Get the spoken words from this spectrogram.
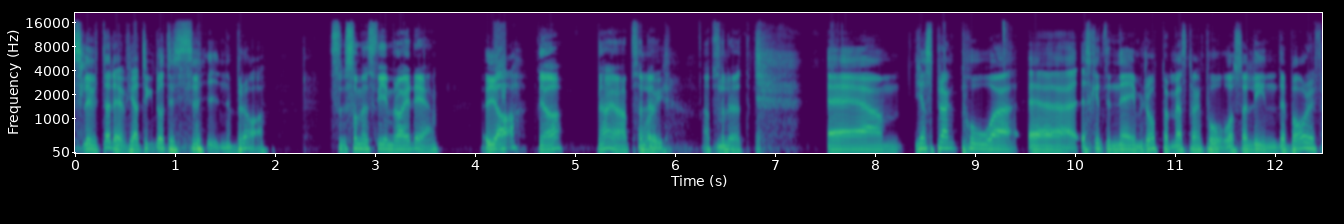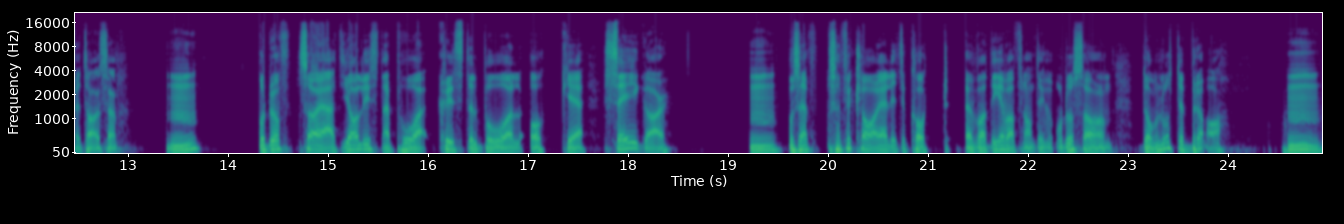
Sluta nu, för jag tycker det låter svinbra. S- Som en svinbra idé? Ja, Ja, ja, ja absolut. Oj. Absolut. Ehm, jag sprang på, eh, jag ska inte namedroppa, men jag sprang på Åsa Linderborg för ett tag sedan. Mm. Och Då sa jag att jag lyssnar på Crystal Ball och eh, Sagar. Mm. Och sen, sen förklarade jag lite kort eh, vad det var för någonting och då sa hon, de låter bra. Mm.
